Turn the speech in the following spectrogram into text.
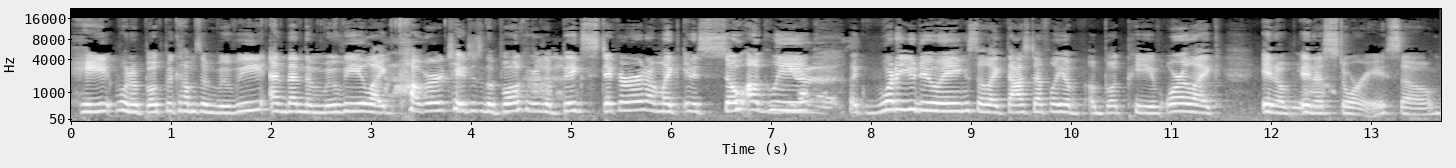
hate when a book becomes a movie and then the movie like cover changes to the book and there's a big sticker and I'm like, it is so ugly. Yes. Like, what are you doing? So like, that's definitely a, a book peeve or like in a in a story. So.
